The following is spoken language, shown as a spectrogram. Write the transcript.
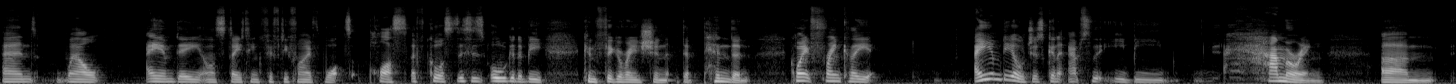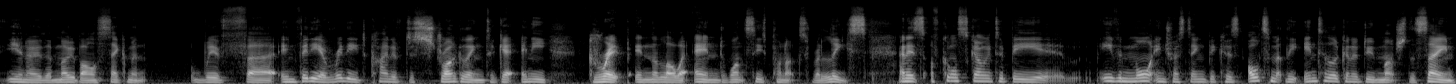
and, well, AMD are stating 55 watts plus. Of course, this is all going to be configuration dependent. Quite frankly, AMD are just going to absolutely be hammering, um, you know, the mobile segment with uh, Nvidia really kind of just struggling to get any grip in the lower end once these products release. And it's of course going to be even more interesting because ultimately Intel are going to do much the same.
